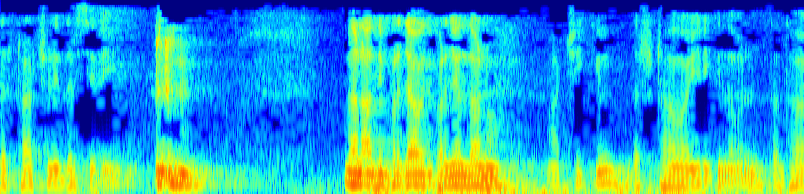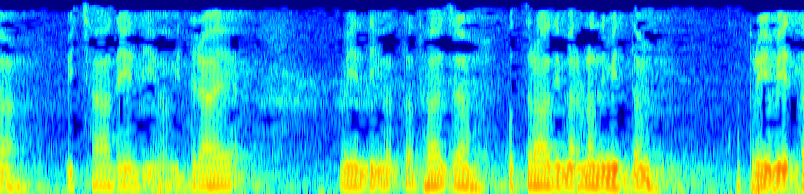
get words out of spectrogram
ദൃഷ്ടാക്ഷിണി ദൃശ്യത ഇതാണ് ആദ്യം പ്രജാപതി പറഞ്ഞെന്താണ് അക്ഷിക്കും ദൃഷ്ടാവായിരിക്കുന്നവൻ തഥാ വിച്ഛാദേന്ദീവ വിദ്രായ വേന്ദീവ തഥാച പുത്രാദിമരണ നിമിത്തം അപ്രിയവേത്ത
